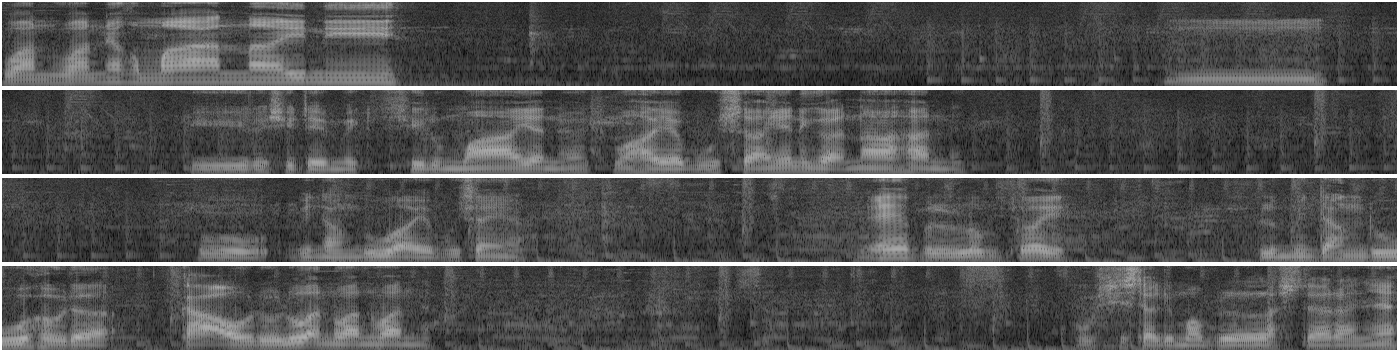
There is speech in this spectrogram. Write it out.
One one nya ke mana ini? Hmm. Gila si damage sih lumayan ya, cuma Hayabusanya nih nggak nahan nih. Tuh, bintang dua ya busanya. Eh, belum coy. Belum bintang dua udah KO duluan one one. Uh, sisa 15 darahnya.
